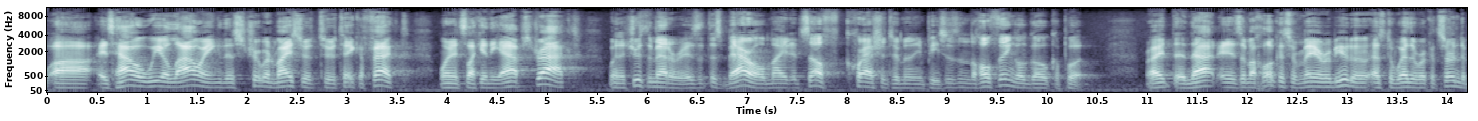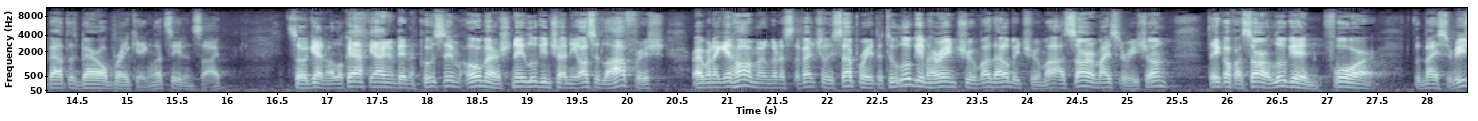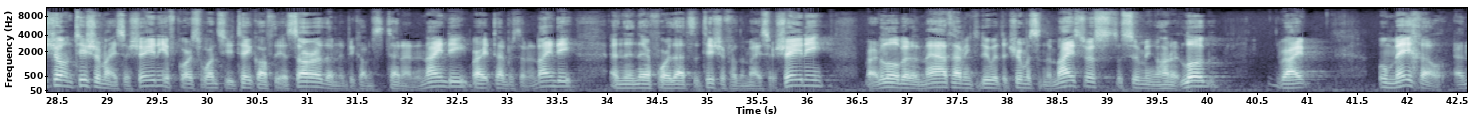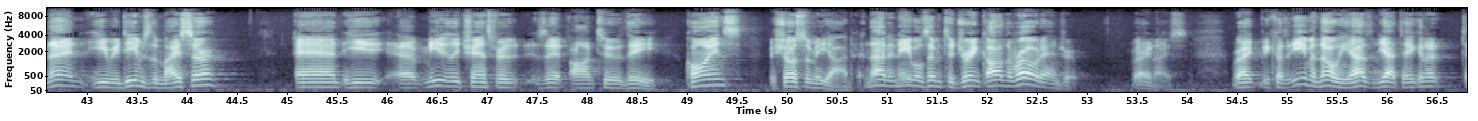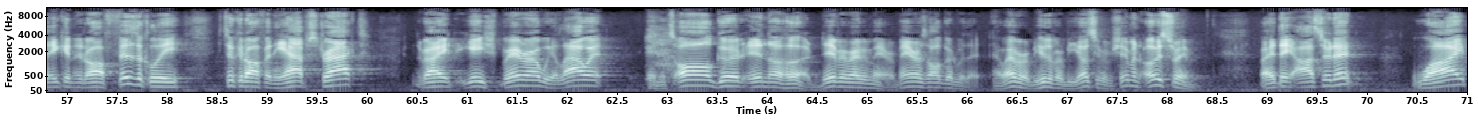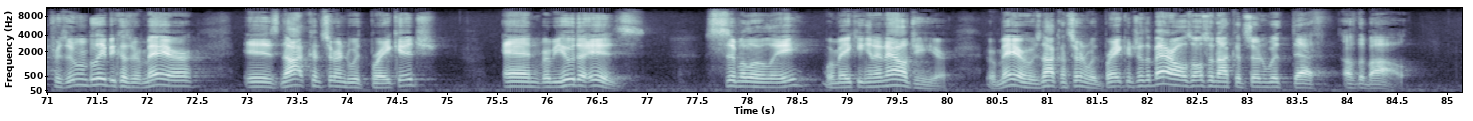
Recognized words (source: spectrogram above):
Uh, is how are we allowing this truma and to take effect when it's like in the abstract, when the truth of the matter is that this barrel might itself crash into a million pieces and the whole thing will go kaput right? And that is a machlokas from Meir Rabbi as to whether we're concerned about this barrel breaking. Let's see it inside. So again, omer lugin shani asid lahafrish. Right when I get home, I'm going to eventually separate the two lugim harein truma. That'll be truma. Asar meiser rishon. Take off asar lugin for the meiser rishon. Tisha meiser sheni. Of course, once you take off the asara, then it becomes ten out of ninety. Right, ten percent of ninety, and then therefore that's the tisha for the meiser sheni. Right, a little bit of math having to do with the trumas and the meisers, assuming hundred lug right? Umechel. And then he redeems the Meiser and he immediately transfers it onto the coins, Miyad. And that enables him to drink on the road, Andrew. Very nice. Right? Because even though he hasn't yet taken it, taken it off physically, he took it off in the abstract, right? Yesh Brera, we allow it, and it's all good in the hood. David Rabbi Meir. Meir is all good with it. However, Yehuda Rabbi Yossi, Rabbi Shimon, Osrim, right? They answered it, why? Presumably because Rameir is not concerned with breakage, and Rabbi Yehuda is. Similarly, we're making an analogy here. Rameir, who's not concerned with breakage of the barrel, is also not concerned with death of the Baal.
